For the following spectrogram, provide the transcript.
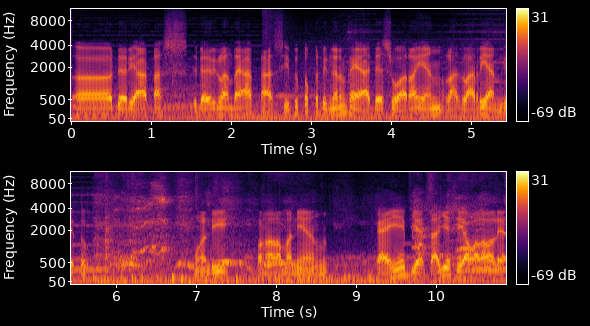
eh, dari atas dari lantai atas itu tuh kedengaran kayak ada suara yang lari-larian gitu. Jadi pengalaman yang kayaknya biasa aja sih awal-awal ya.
